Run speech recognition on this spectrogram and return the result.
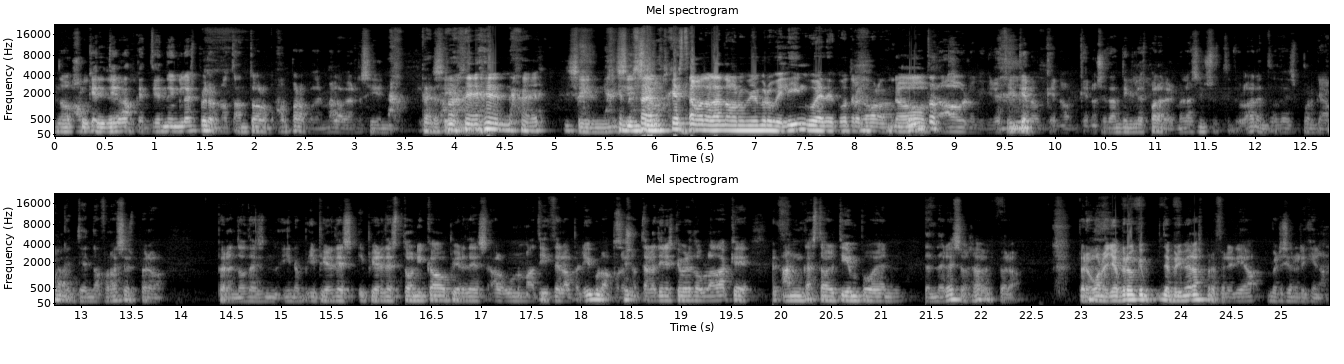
no- aunque, enti- subtítulos. aunque entiendo inglés, pero no tanto a lo mejor para podérmela ver sin, Pero sin, no sin, sin- sabemos que estamos hablando con un miembro bilingüe de cuatro cabros. No, no, lo que quiero decir que no, que no, que no sé tanto inglés para vermela sin subtitular, entonces, porque Claro. aunque entienda frases, pero, pero entonces, y, no- y pierdes, y pierdes tónica o pierdes algún matiz de la película, por Sí. eso te la tienes que ver doblada que han gastado el tiempo en entender eso, ¿sabes? Pero, pero bueno, yo creo que de primeras preferiría versión original.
